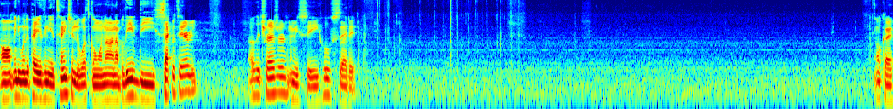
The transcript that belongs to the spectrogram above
um, anyone that pays any attention to what's going on, I believe the Secretary of the Treasury, let me see, who said it? Okay,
